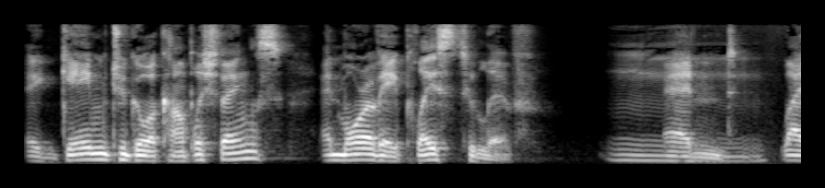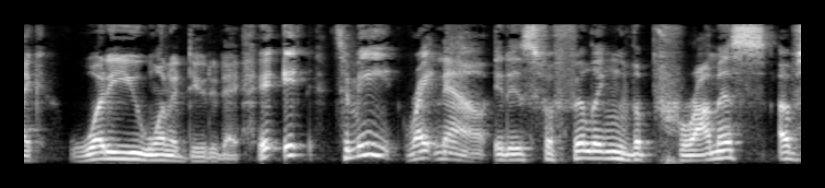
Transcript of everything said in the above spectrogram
a game to go accomplish things, and more of a place to live. Mm. And like, what do you want to do today? It, it to me right now, it is fulfilling the promise of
